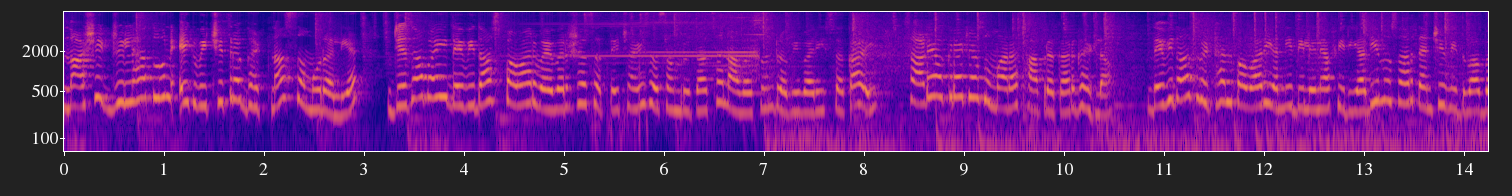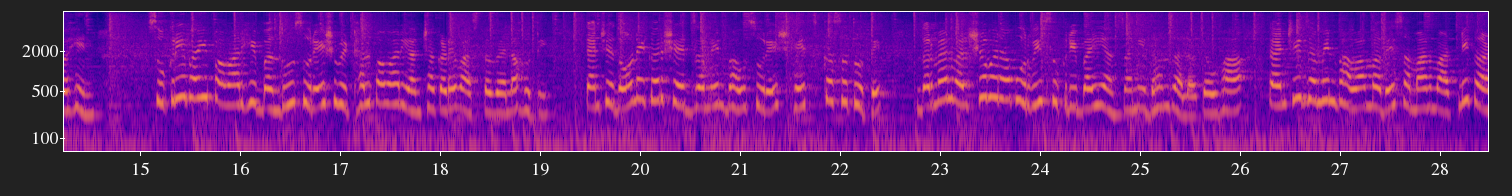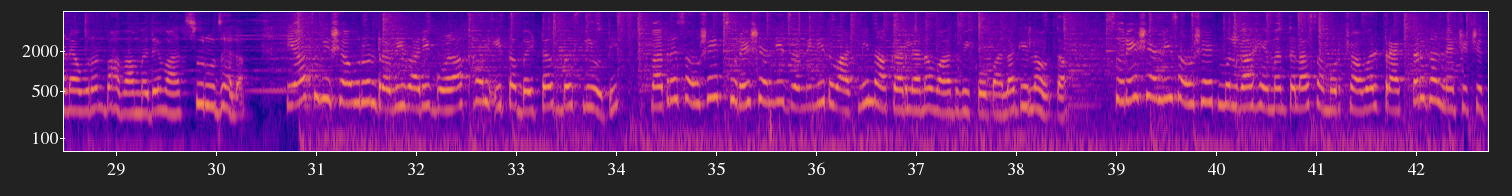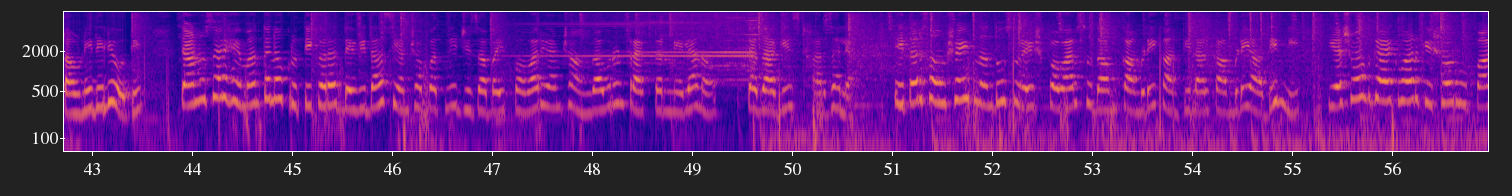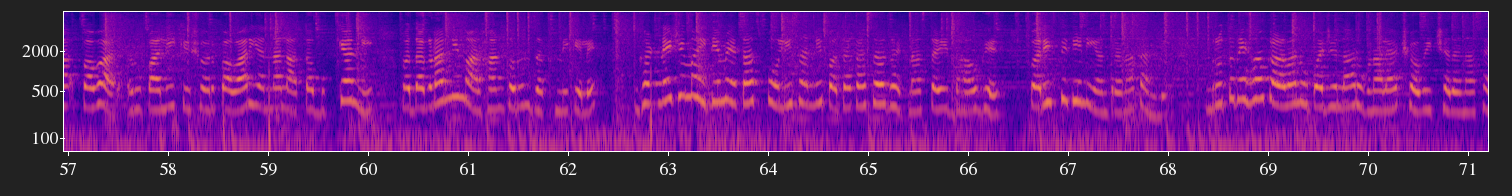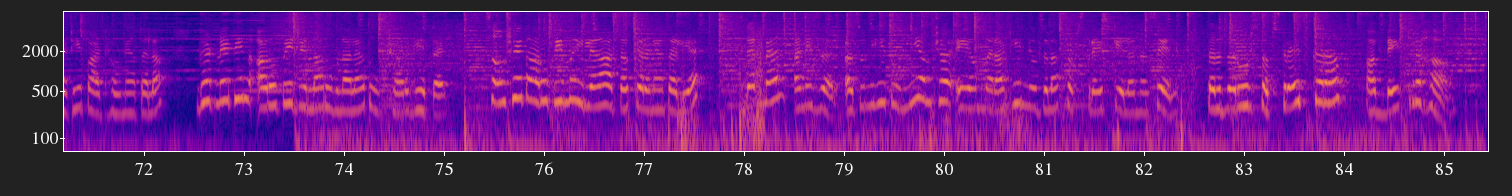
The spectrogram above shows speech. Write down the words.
नाशिक जिल्ह्यातून एक विचित्र घटना समोर आली आहे. जेजाबाई देविदास पवार वयवर्ष सत्तेचाळीस असं मृताचं नाव असून रविवारी सकाळी साडे अकराच्या सुमारास हा प्रकार घडला. देविदास विठ्ठल पवार यांनी दिलेल्या फिर्यादीनुसार त्यांची विधवा बहीण सुक्रीबाई पवार ही बंधू सुरेश विठ्ठल पवार यांच्याकडे वास्तव्याला होती. त्यांचे दोन एकर शेतजमीन भाऊ सुरेश हेच कसत होते. दरम्यान वर्षभरापूर्वी सुक्रीबाई यांचं निधन झालं तेव्हा त्यांची जमीन भावामध्ये समान वाटणी करण्यावरून भावामध्ये वाद सुरू झाला. याच विषयावरून रविवारी गोळाखाल इथं बैठक बसली होती. मात्र संशयित सुरेश यांनी जमिनीत वाटणी नाकारल्यानं वाद विकोपाला गेला होता. सुरेश यांनी संशयित मुलगा हेमंतला समोरच्यावर ट्रॅक्टर घालण्याची चितावणी दिली होती. त्यानुसार हेमंतनं कृती करत देवीदास यांच्या पत्नी जिजाबाई पवार यांच्या अंगावरून ट्रॅक्टर नेल्यानं त्या जागीच ठार झाल्या. इतर संशयित नंदू सुरेश पवार सुदाम कांबडी कांतीलाल कांबडी आदींनी यशवंत गायकवाड किशोर रुपा पवार रुपाली किशोर पवार यांना लाताबुक्क्यांनी व दगडांनी मारहाण करून जखमी केले. घटनेची माहिती मिळताच पोलिसांनी पथकासह घटनास्थळी धाव घेत परिस्थिती नियंत्रणात आणली. मृतदेह कळवण उपजिल्हा रुग्णालयात शवविच्छेदनासाठी पाठवण्यात आला. घटनेतील आरोपी जिल्हा रुग्णालयात उपचार घेत आहेत. संशयित आरोपी महिलेला अटक करण्यात आली आहे. दरम्यान आणि जर अजूनही तुम्ही आमच्या ए एम मराठी न्यूजला सबस्क्राईब केलं नसेल तर जरूर सबस्क्राईब करा अपडेट रहा.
